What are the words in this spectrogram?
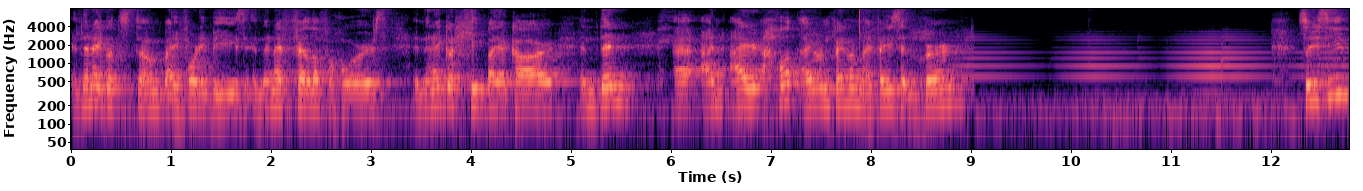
and then I got stung by 40 bees, and then I fell off a horse, and then I got hit by a car, and then uh, an hot iron fell on my face and burned. So you see,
